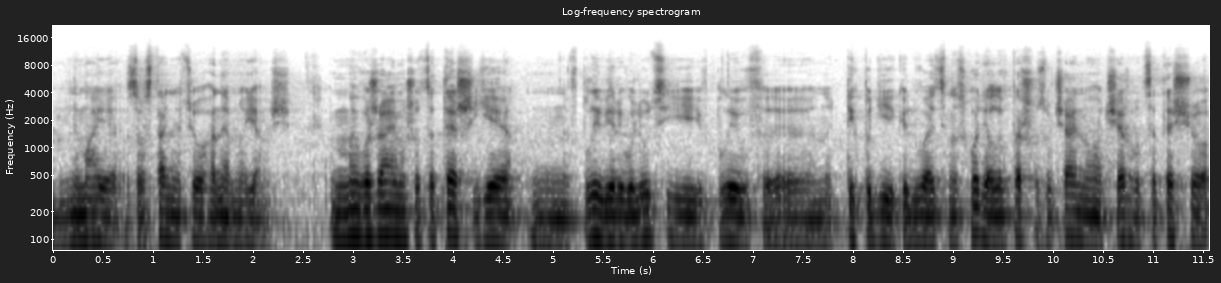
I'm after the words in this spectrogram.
немає зростання цього ганебного явища. Ми вважаємо, що це теж є вплив революції, вплив е, тих подій, які відбуваються на сході, але в першу звичайно чергу це те, що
